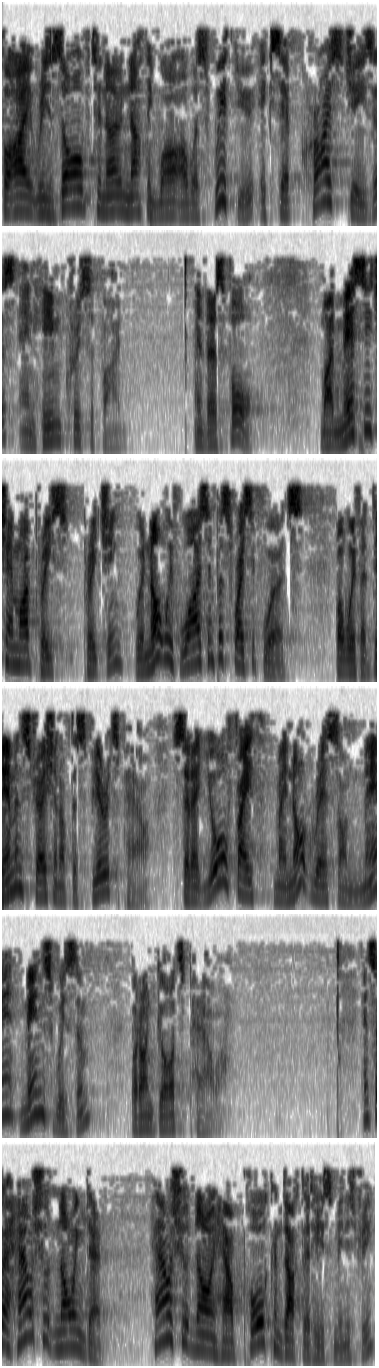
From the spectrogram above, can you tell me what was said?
For I resolved to know nothing while I was with you except Christ Jesus and Him crucified. And verse 4. My message and my pre- preaching were not with wise and persuasive words, but with a demonstration of the Spirit's power, so that your faith may not rest on man, men's wisdom, but on God's power. And so, how should knowing that how should knowing how Paul conducted his ministry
